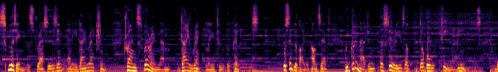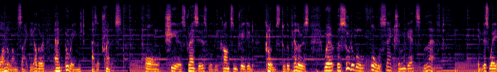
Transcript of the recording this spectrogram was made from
splitting the stresses in any direction, transferring them directly to the pillars. To simplify the concept, we could imagine a series of double T beams, one alongside the other and arranged as a trellis. All shear stresses will be concentrated close to the pillars, where a suitable full section gets left. In this way,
